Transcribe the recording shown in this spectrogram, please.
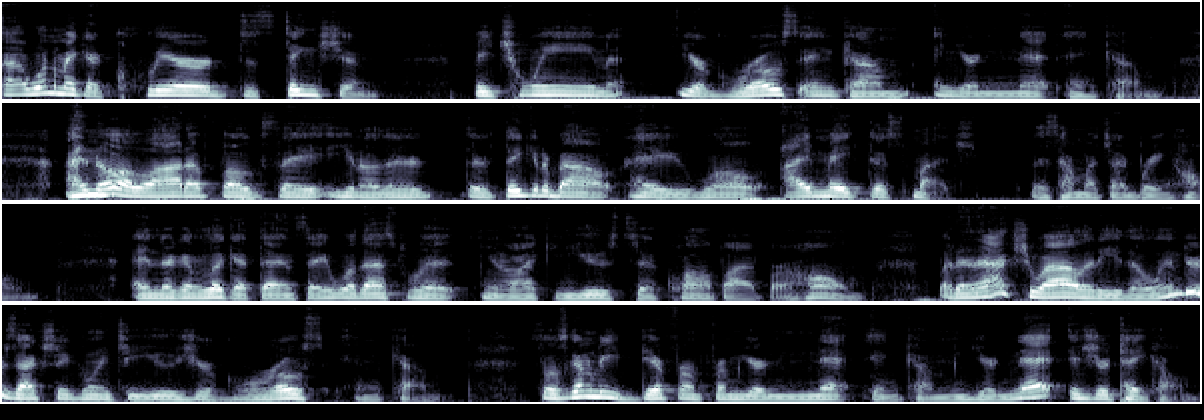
I want to make a clear distinction between your gross income and your net income. I know a lot of folks they, you know, they're they're thinking about, hey, well, I make this much. That's how much I bring home. And they're going to look at that and say, well, that's what, you know, I can use to qualify for a home. But in actuality, the lender is actually going to use your gross income. So it's going to be different from your net income. Your net is your take home.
